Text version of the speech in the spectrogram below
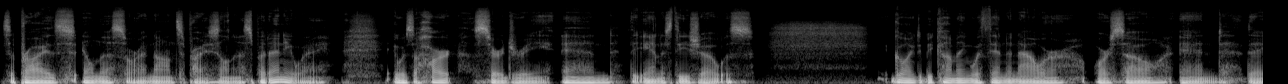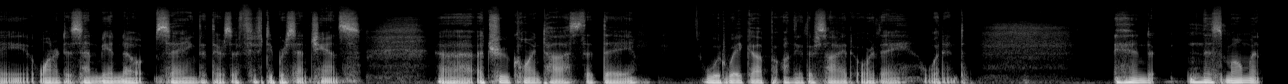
surprise illness or a non surprise illness. But anyway, it was a heart surgery, and the anesthesia was going to be coming within an hour or so, and they wanted to send me a note saying that there's a 50% chance, uh, a true coin toss that they would wake up on the other side or they wouldn't. And in this moment,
